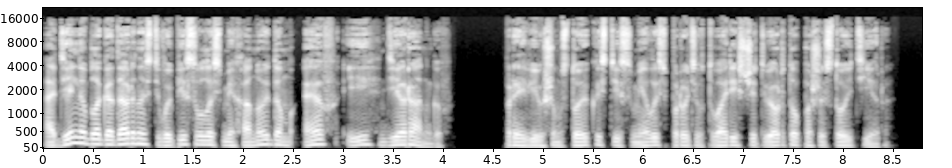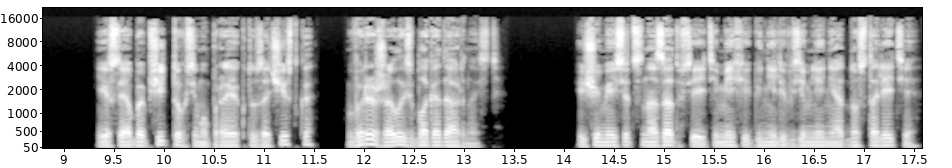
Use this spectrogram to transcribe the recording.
Отдельно благодарность выписывалась механоидам F и D-рангов, проявившим стойкость и смелость против тварей с 4 по 6 тира. Если обобщить, то всему проекту «Зачистка» выражалась благодарность. Еще месяц назад все эти мехи гнили в земле не одно столетие,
